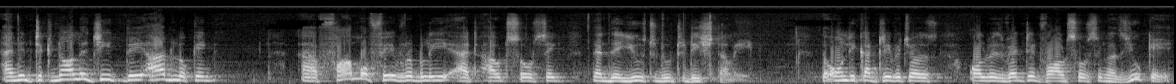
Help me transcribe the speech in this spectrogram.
And in technology, they are looking uh, far more favorably at outsourcing than they used to do traditionally. The only country which was always went in for outsourcing was UK.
